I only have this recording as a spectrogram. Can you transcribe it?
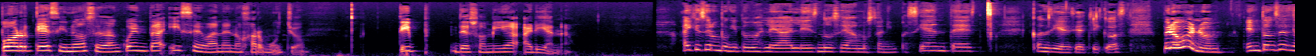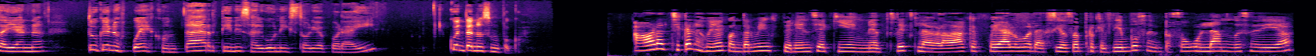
Porque si no se dan cuenta y se van a enojar mucho. Tip de su amiga Ariana. Hay que ser un poquito más leales, no seamos tan impacientes. Conciencia, chicos. Pero bueno, entonces, Dayana, ¿tú qué nos puedes contar? ¿Tienes alguna historia por ahí? Cuéntanos un poco. Ahora, chicas, les voy a contar mi experiencia aquí en Netflix. La verdad que fue algo gracioso porque el tiempo se me pasó volando ese día.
